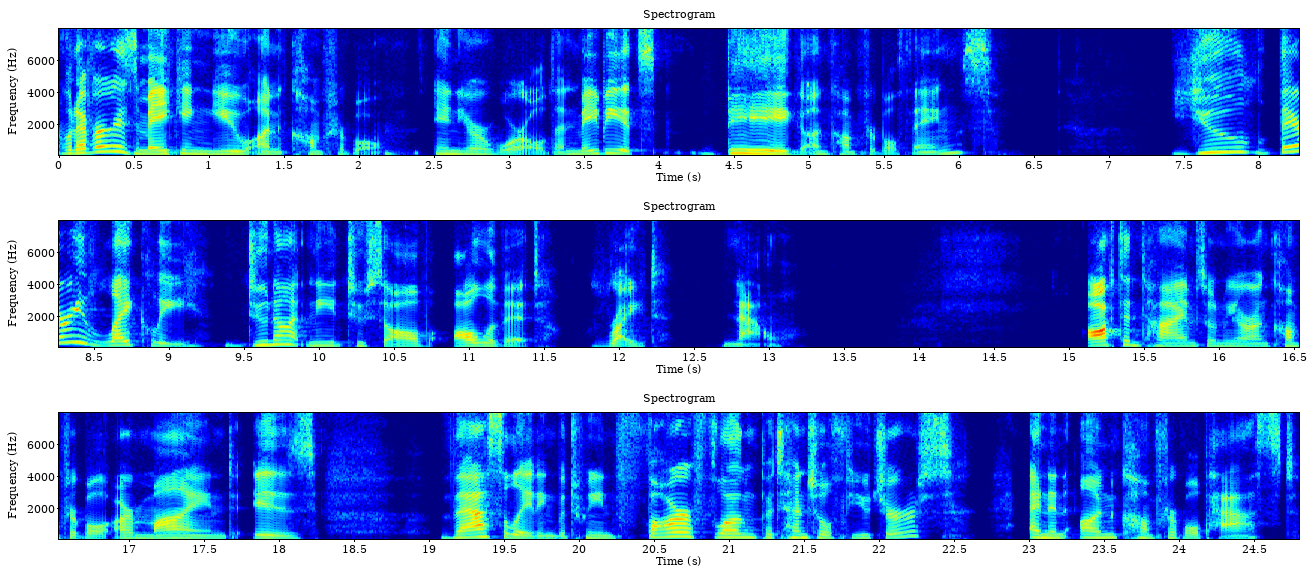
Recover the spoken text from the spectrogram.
Whatever is making you uncomfortable in your world, and maybe it's big uncomfortable things, you very likely do not need to solve all of it right now. Oftentimes, when we are uncomfortable, our mind is vacillating between far flung potential futures and an uncomfortable past,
